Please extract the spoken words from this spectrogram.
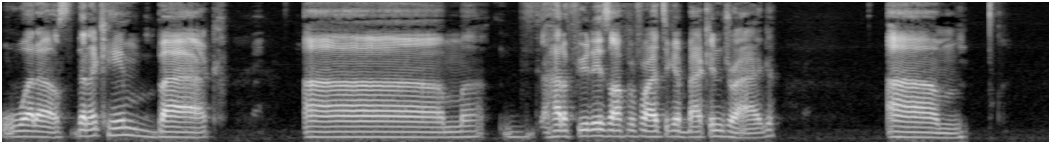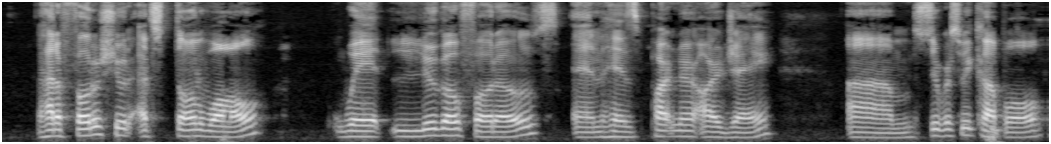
what else? Then I came back. Um, I had a few days off before I had to get back in drag. Um, I had a photo shoot at Stonewall with Lugo Photos and his partner RJ. Um, super sweet couple.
